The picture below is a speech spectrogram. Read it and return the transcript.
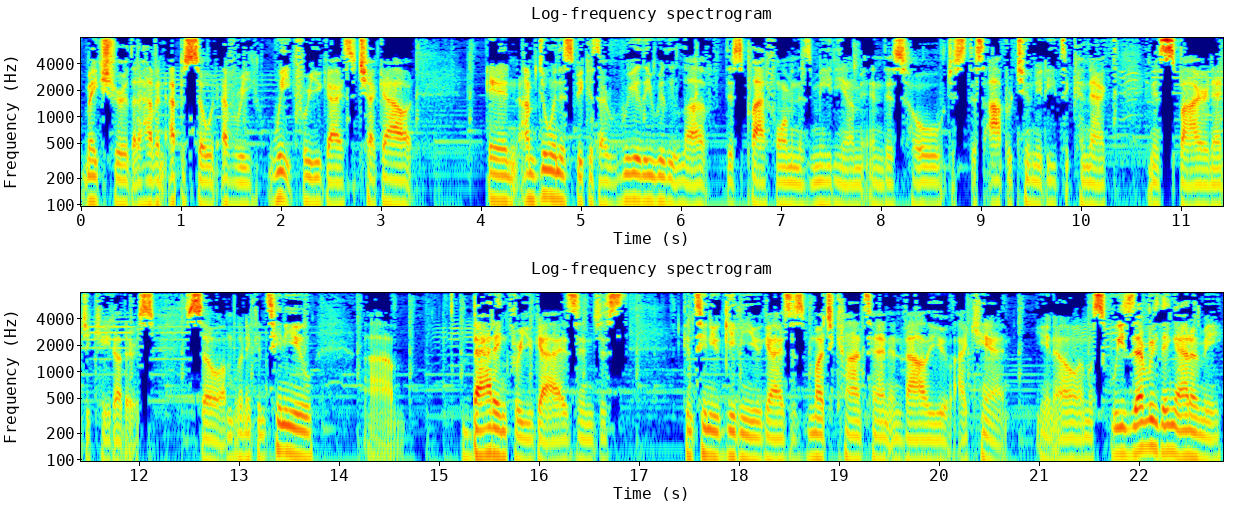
make sure that I have an episode every week for you guys to check out and I'm doing this because I really, really love this platform and this medium and this whole just this opportunity to connect and inspire and educate others. So I'm going to continue um, batting for you guys and just continue giving you guys as much content and value I can. You know, I'm gonna squeeze everything out of me.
